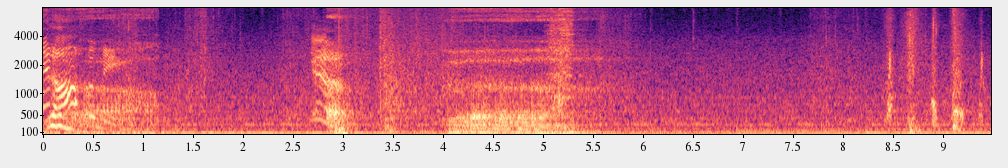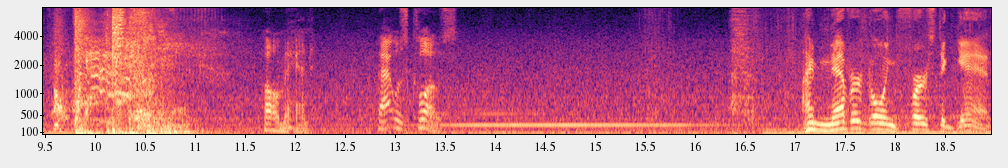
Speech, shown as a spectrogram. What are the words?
Get, get off of me! Oh man, that was close. I'm never going first again.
